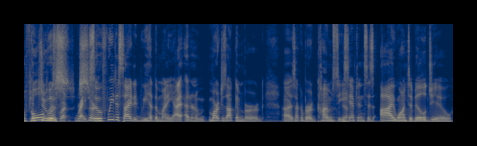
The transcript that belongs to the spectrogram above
Oh, gold was a gr- s- right. So if we decided we had the money, I, I don't know, Mark Zuckerberg, uh, Zuckerberg comes to East Yeah. Hampton and says, "I want to build you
